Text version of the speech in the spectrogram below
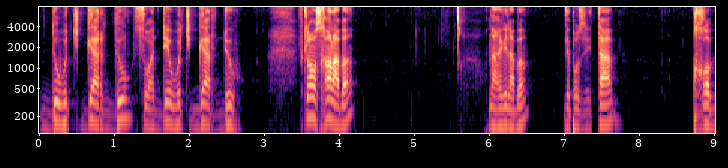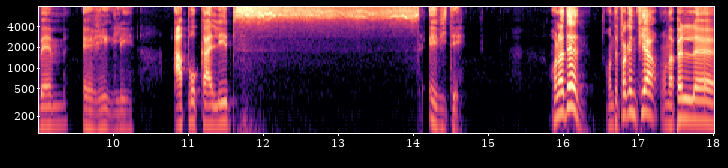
Do what you gotta do. So I do what you gotta do. Fait que là, on se rend là-bas. On est arrivé là-bas. Dépose les tables. Problème réglé. Apocalypse évité. On l'a dead. On était fucking fiers. On appelle. euh,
